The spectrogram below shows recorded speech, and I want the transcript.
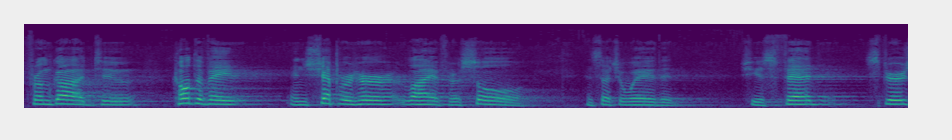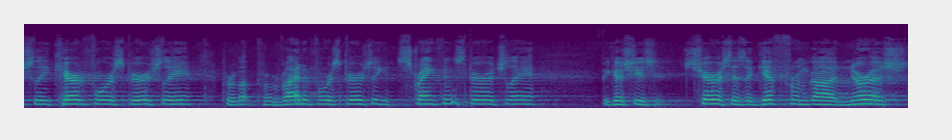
from God, to cultivate and shepherd her life, her soul, in such a way that she is fed spiritually, cared for spiritually, provided for spiritually, strengthened spiritually, because she's cherished as a gift from God, nourished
